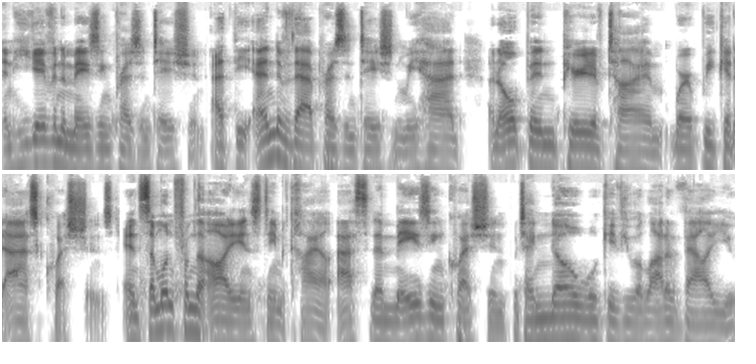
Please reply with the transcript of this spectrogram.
and he gave an amazing presentation. At the end of that presentation, we had an open period of time where we could ask questions. And someone from the audience named Kyle asked an amazing question, which I know will give you a lot of value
